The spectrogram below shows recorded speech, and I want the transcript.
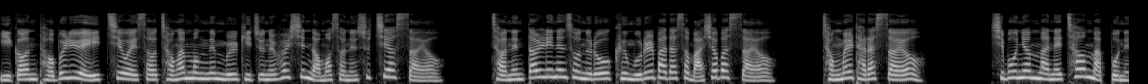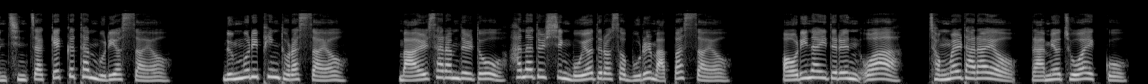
이건 WHO에서 정한 먹는 물 기준을 훨씬 넘어서는 수치였어요. 저는 떨리는 손으로 그 물을 받아서 마셔봤어요. 정말 달았어요. 15년 만에 처음 맛보는 진짜 깨끗한 물이었어요. 눈물이 핑 돌았어요. 마을 사람들도 하나둘씩 모여들어서 물을 맛봤어요. 어린아이들은 와, 정말 달아요, 라며 좋아했고,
